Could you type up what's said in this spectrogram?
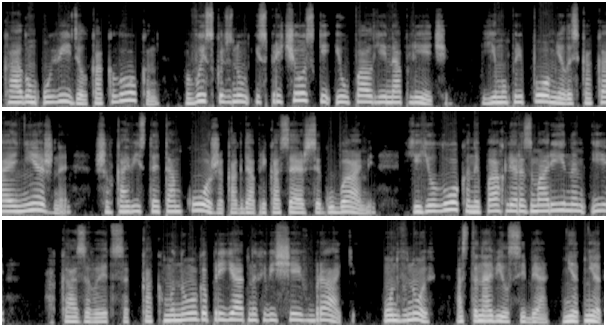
Калум увидел, как локон выскользнул из прически и упал ей на плечи. Ему припомнилось, какая нежная, шелковистая там кожа, когда прикасаешься губами. Ее локоны пахли розмарином и Оказывается, как много приятных вещей в браке. Он вновь остановил себя. Нет-нет,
